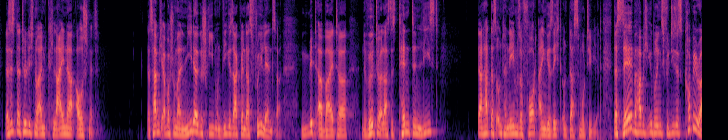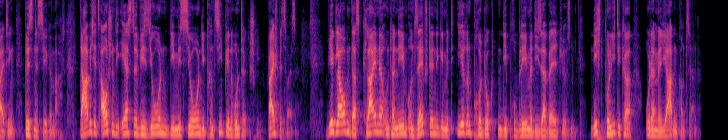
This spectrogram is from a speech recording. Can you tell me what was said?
Das ist natürlich nur ein kleiner Ausschnitt. Das habe ich aber schon mal niedergeschrieben und wie gesagt, wenn das Freelancer, Mitarbeiter, eine virtuelle Assistentin liest, dann hat das Unternehmen sofort ein Gesicht und das motiviert. Dasselbe habe ich übrigens für dieses Copywriting-Business hier gemacht. Da habe ich jetzt auch schon die erste Vision, die Mission, die Prinzipien runtergeschrieben. Beispielsweise. Wir glauben, dass kleine Unternehmen und Selbstständige mit ihren Produkten die Probleme dieser Welt lösen, nicht Politiker oder Milliardenkonzerne.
